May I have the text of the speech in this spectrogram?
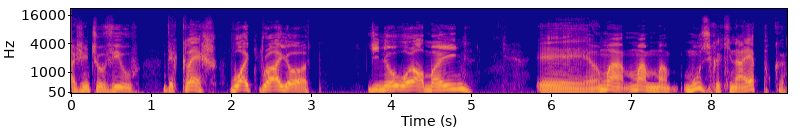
A gente ouviu The Clash, White Riot, You Know What I Mean? É uma, uma, uma música que na época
